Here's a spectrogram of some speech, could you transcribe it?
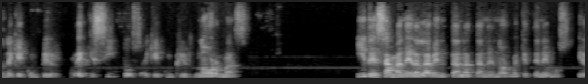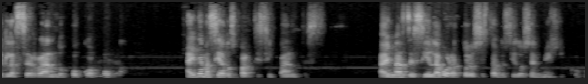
donde hay que cumplir requisitos, hay que cumplir normas. Y de esa manera la ventana tan enorme que tenemos, irla cerrando poco a poco. Hay demasiados participantes. Hay más de 100 laboratorios establecidos en México.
